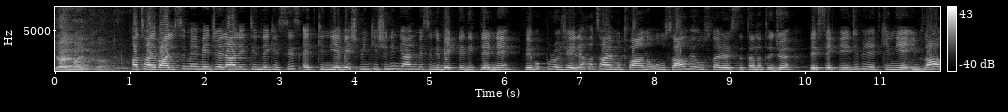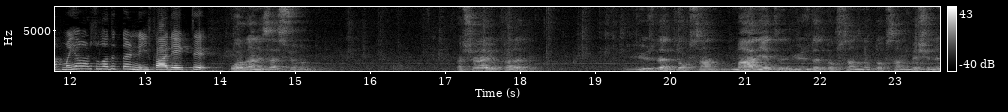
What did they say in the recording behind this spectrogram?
yaymayı planlıyoruz. Hatay Valisi Mehmet Celalettin Lekesiz etkinliğe 5000 kişinin gelmesini beklediklerini ve bu projeyle Hatay mutfağını ulusal ve uluslararası tanıtıcı, destekleyici bir etkinliğe imza atmayı arzuladıklarını ifade etti. organizasyonun aşağı yukarı yüzde 90 maliyetinin yüzde 90'ını 95'ini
